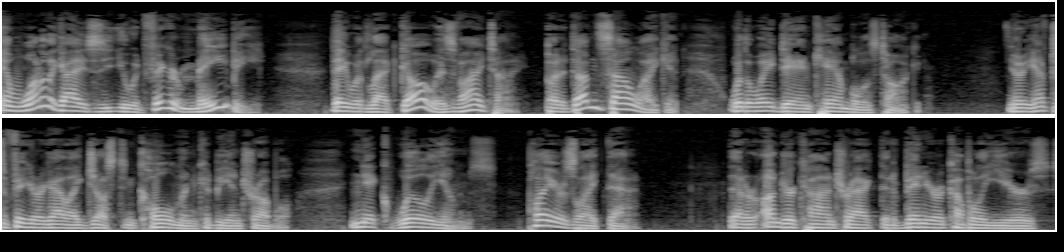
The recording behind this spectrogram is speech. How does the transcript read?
and one of the guys that you would figure maybe they would let go is Vaitai, but it doesn't sound like it with the way Dan Campbell is talking. You know, you have to figure a guy like Justin Coleman could be in trouble, Nick Williams, players like that. that are under contract that have been here a couple of years.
